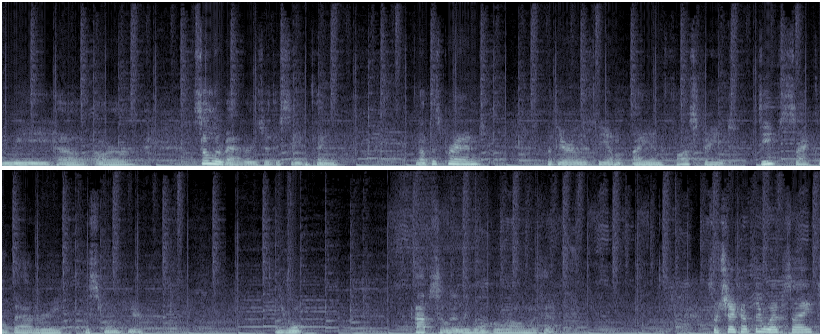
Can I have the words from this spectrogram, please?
We have our solar batteries are the same thing. Not this brand but they're lithium iron phosphate deep cycle battery this one here. You won't absolutely won't go wrong with it so check out their website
